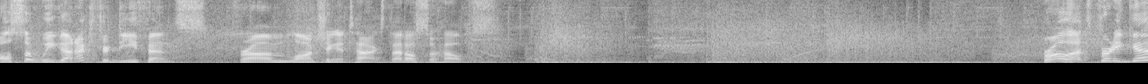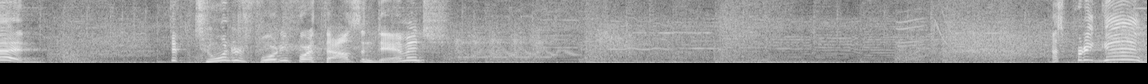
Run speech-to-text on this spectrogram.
Also, we got extra defense from launching attacks. That also helps. Bro, that's pretty good. 244,000 damage? That's pretty good.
